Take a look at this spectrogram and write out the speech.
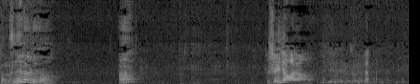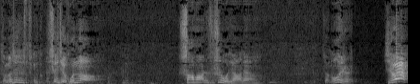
怎么的了？这是？啊？这谁家呀？怎么这是谁结婚了？沙发这是我家的？怎么回事？媳妇儿，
